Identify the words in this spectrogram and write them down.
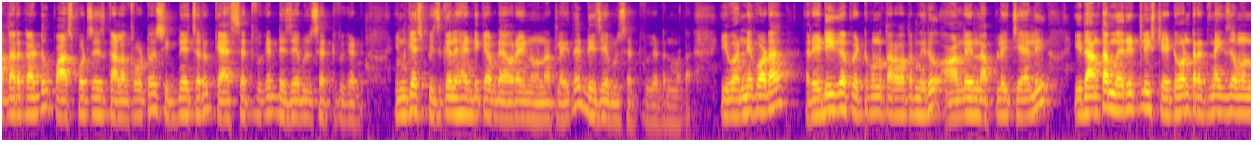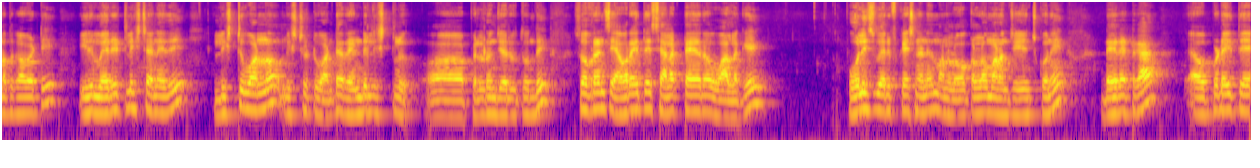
Aadhaar card passport size colour photo signature caste certificate disable certificate. In case physical handicapped ఎవరైనా ఉన్నట్లయితే డిజేబుల్ సర్టిఫికేట్ అనమాట ఇవన్నీ కూడా రెడీగా పెట్టుకున్న తర్వాత మీరు ఆన్లైన్లో అప్లై చేయాలి. ఇదంతా మెరిట్ లిస్ట్. ఎటువంటి రిటర్న్ ఎగ్జామ్ ఉండదు కాబట్టి ఇది మెరిట్ లిస్ట్ అనేది లిస్ట్ వన్ లిస్ట్ టూ అంటే రెండు లిస్టులు పిల్లడం జరుగుతుంది. సో ఫ్రెండ్స్ ఎవరైతే సెలెక్ట్ అయ్యారో వాళ్ళకి పోలీస్ వెరిఫికేషన్ అనేది మన లోకల్లో మనం చేయించుకొని డైరెక్ట్గా ఎప్పుడైతే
